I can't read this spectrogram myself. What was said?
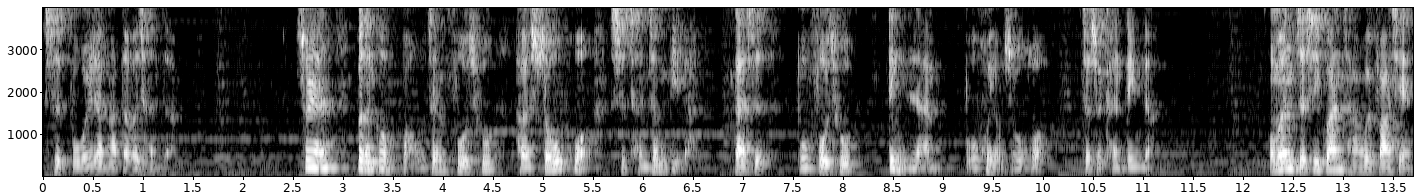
是不会让他得逞的。虽然不能够保证付出和收获是成正比的，但是不付出定然不会有收获，这是肯定的。我们仔细观察会发现，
